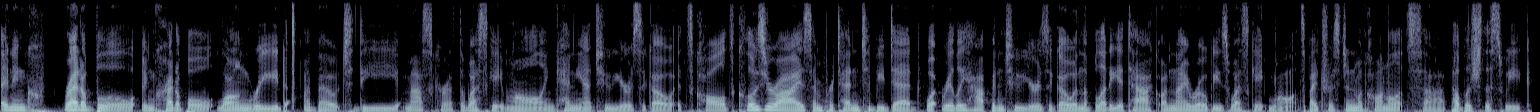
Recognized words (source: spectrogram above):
an incredible, incredible long read about the massacre at the Westgate Mall in Kenya two years ago. It's called Close Your Eyes and Pretend to Be Dead What Really Happened Two Years Ago in the Bloody Attack on Nairobi's Westgate Mall. It's by Tristan McConnell. It's uh, published this week.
